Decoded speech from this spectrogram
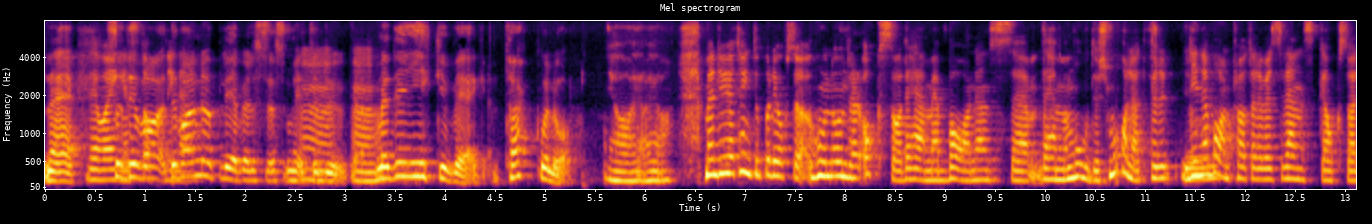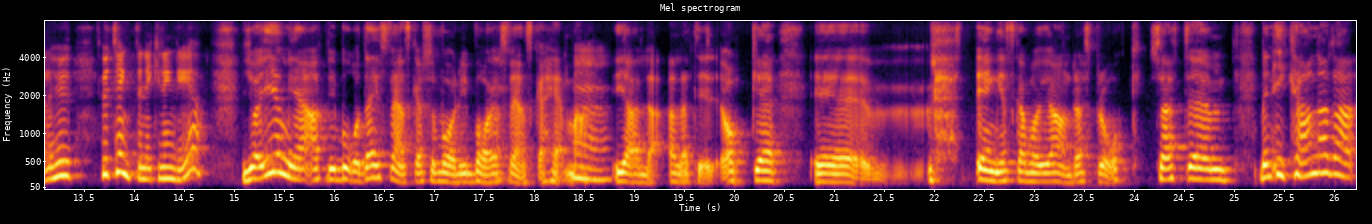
Nej, det var, så det var, det var en upplevelse som heter mm, duga. Mm. Men det gick i vägen, tack och lov. Ja, ja, ja. Men du, jag tänkte på det också. Hon undrar också det här med barnens, eh, det här med modersmålet. För ja. dina barn pratade väl svenska också, eller hur, hur tänkte ni kring det? Ja, i och med att vi båda är svenskar så var det ju bara svenska hemma mm. i alla, alla tider. Och eh, eh, engelska var ju andra språk. Så att, eh, men i Kanada,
